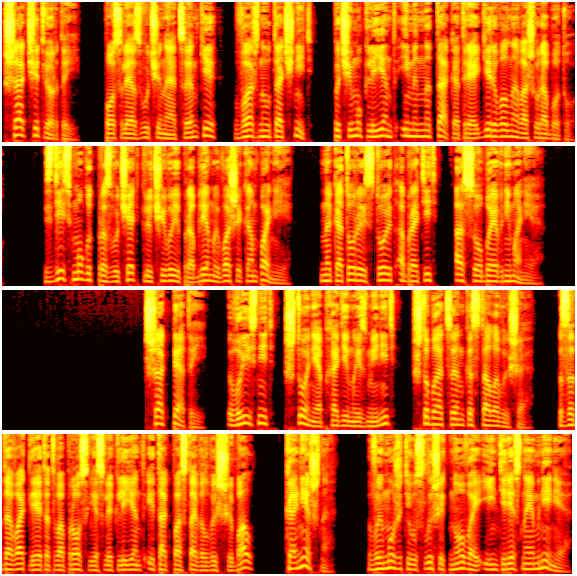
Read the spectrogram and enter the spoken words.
Шаг четвертый. После озвученной оценки важно уточнить, почему клиент именно так отреагировал на вашу работу. Здесь могут прозвучать ключевые проблемы вашей компании, на которые стоит обратить особое внимание. Шаг пятый. Выяснить, что необходимо изменить, чтобы оценка стала выше. Задавать ли этот вопрос, если клиент и так поставил высший балл? Конечно. Вы можете услышать новое и интересное мнение,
